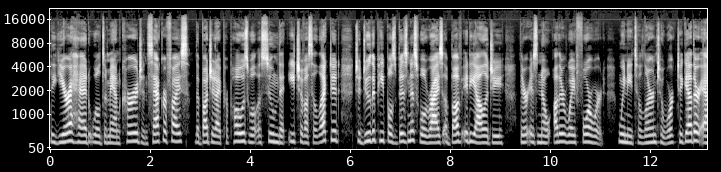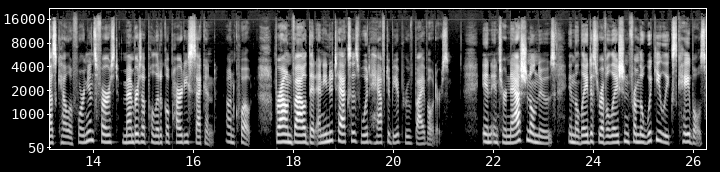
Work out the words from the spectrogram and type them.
The year ahead will demand courage and sacrifice. The budget I propose will assume that each of us elected to do the people's business will rise above ideology. There is no other way forward. We need to learn to work together as Californians first, members of political parties second. Unquote. Brown vowed that any new taxes would have to be approved by voters. In international news, in the latest revelation from the WikiLeaks cables,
